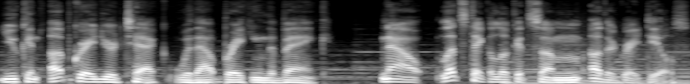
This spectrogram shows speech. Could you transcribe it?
you can upgrade your tech without breaking the bank. Now, let's take a look at some other great deals.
